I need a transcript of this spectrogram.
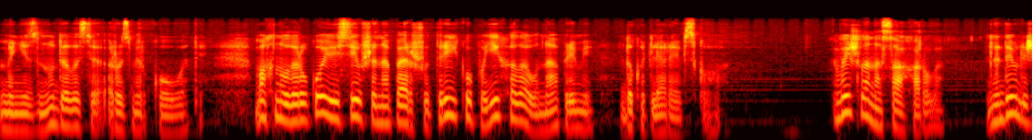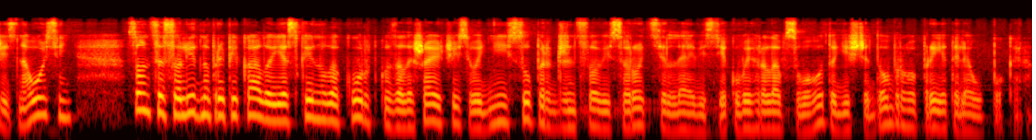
мені знудилося розмірковувати. Махнула рукою і, сівши на першу трійку, поїхала у напрямі до Котляревського. Вийшла на Сахарова. Не дивлячись на осінь, сонце солідно припікало, і я скинула куртку, залишаючись в одній суперджинсовій сорочці Левіс, яку виграла в свого тоді ще доброго приятеля у покера.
